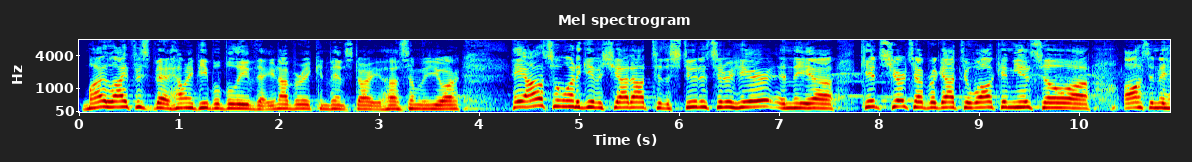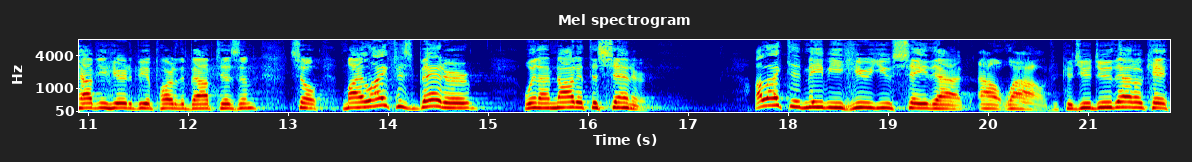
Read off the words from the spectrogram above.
My life is better. How many people believe that? You're not very convinced, are you? Huh? Some of you are. Hey, I also want to give a shout out to the students that are here in the uh, kids church. I forgot to welcome you. So uh, awesome to have you here to be a part of the baptism. So my life is better when I'm not at the center. I like to maybe hear you say that out loud. Could you do that? Okay.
